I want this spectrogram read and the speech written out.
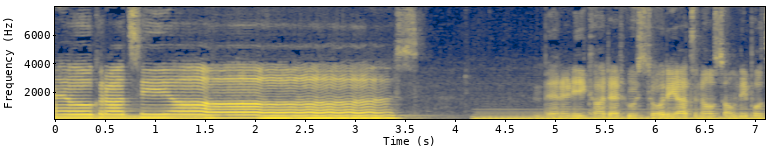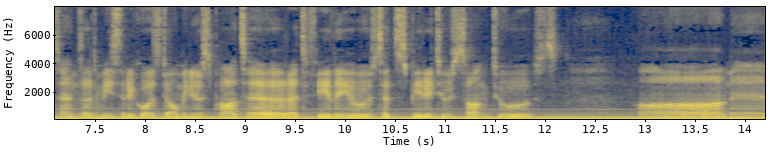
Deo gratias. Benedicat et custodiat nos omnipotens et misericors Dominus Pater et Filius et Spiritus Sanctus. Amen.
